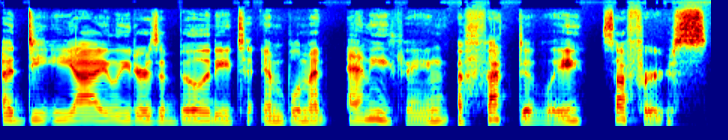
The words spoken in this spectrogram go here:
a DEI leader's ability to implement anything effectively suffers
